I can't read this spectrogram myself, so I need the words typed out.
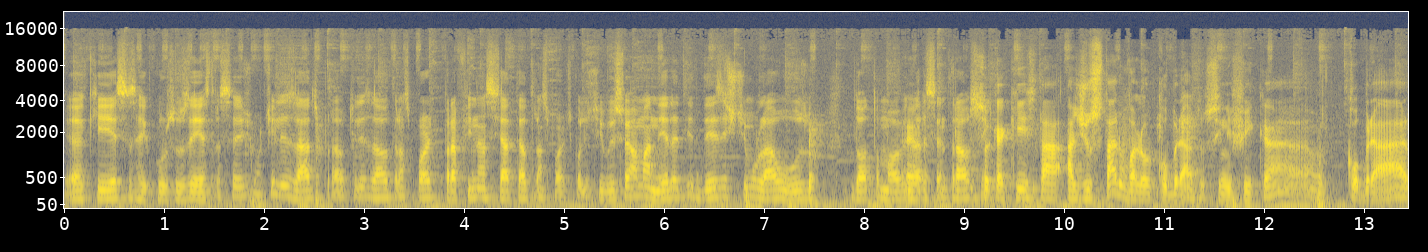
é, que esses recursos extras sejam utilizados para utilizar o transporte, para financiar até o transporte coletivo. Isso é uma maneira de desestimular o uso do automóvel na área central. Só que aqui está ajustar o valor cobrado, significa cobrar,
